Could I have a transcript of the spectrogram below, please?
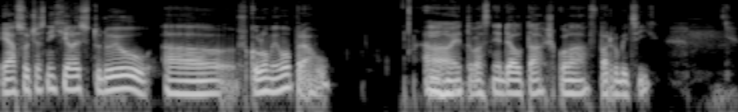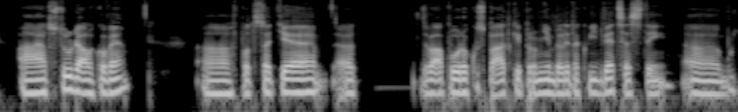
já v současné chvíli studuju uh, školu mimo Prahu. Uh, mm. Je to vlastně Delta škola v Pardubicích. A já to studuju dálkově. Uh, v podstatě uh, dva a půl roku zpátky pro mě byly takové dvě cesty. Uh, buď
